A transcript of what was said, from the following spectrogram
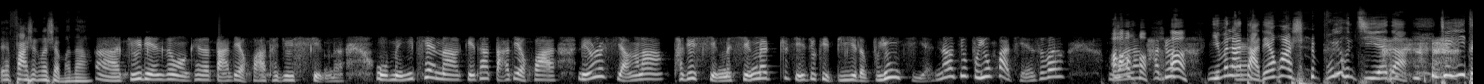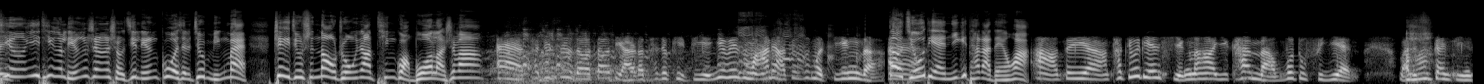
呃，发生了什么呢？啊，九点钟我给他打电话，他就醒了。我每一天呢给他打电话，铃儿响了，他就醒了，醒了直接就给闭了，不用接，那就不用花钱是吧？完了他就啊，你们俩哎打电话是不用接的，就一听一听铃声，手机铃过去了，就明白这就是闹钟，让听广播了，是吧？哎，他就知道到点儿了，他就可以闭，因为什么？俺俩就这么定的。到哎九点你给他打电话，啊，对呀，他九点醒了哈，一看满屋都是烟，完了啊就赶紧，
